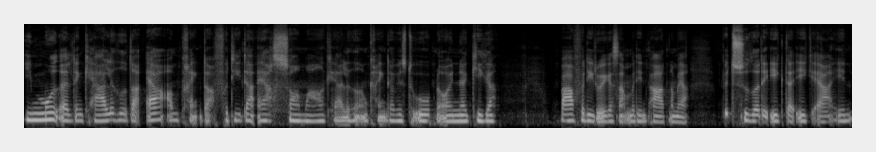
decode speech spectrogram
imod al den kærlighed, der er omkring dig. Fordi der er så meget kærlighed omkring dig, hvis du åbner øjnene og kigger. Bare fordi du ikke er sammen med din partner mere, betyder det ikke, der ikke er en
